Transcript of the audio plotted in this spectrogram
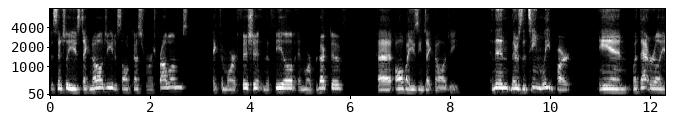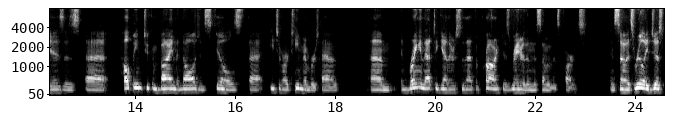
essentially use technology to solve customers' problems, make them more efficient in the field and more productive, uh, all by using technology. And then there's the team lead part, and what that really is, is uh, helping to combine the knowledge and skills that each of our team members have um, and bringing that together so that the product is greater than the sum of its parts. And so it's really just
